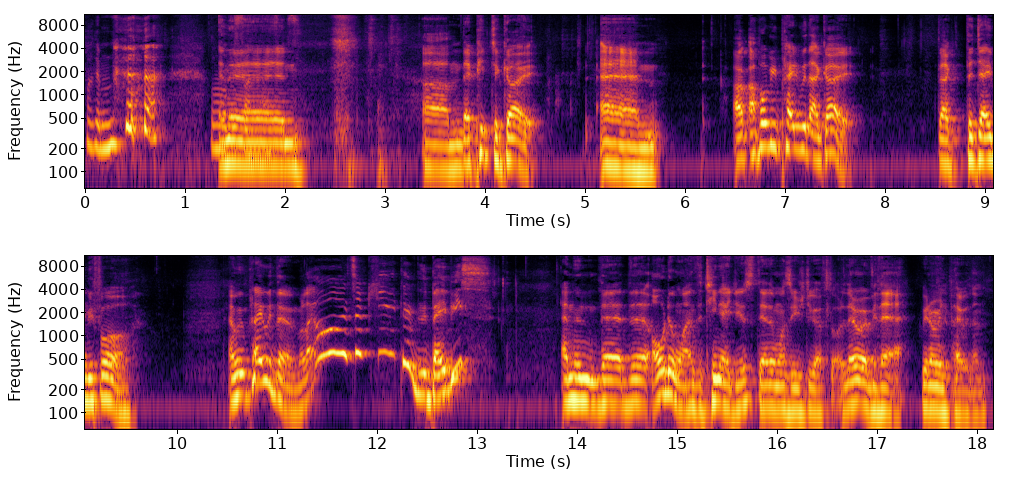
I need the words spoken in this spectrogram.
Fucking- and then um, they picked a goat, and I, I probably played with that goat like the day before, and we played with them. We're like, oh, it's so cute, They're the babies. And then the the older ones, the teenagers, they're the ones that usually go Florida. They're over there. We don't really play with them.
